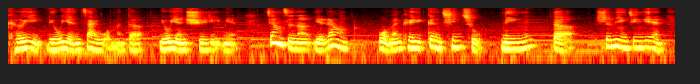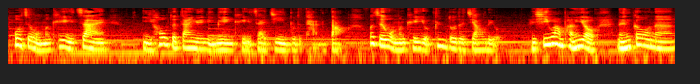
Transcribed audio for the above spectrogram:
可以留言在我们的留言区里面。这样子呢，也让我们可以更清楚您的生命经验，或者我们可以在。以后的单元里面可以再进一步的谈到，或者我们可以有更多的交流。很希望朋友能够呢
